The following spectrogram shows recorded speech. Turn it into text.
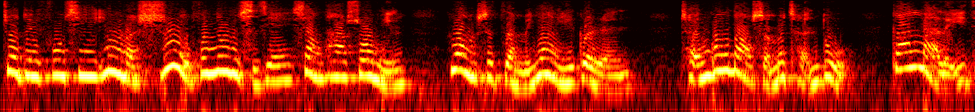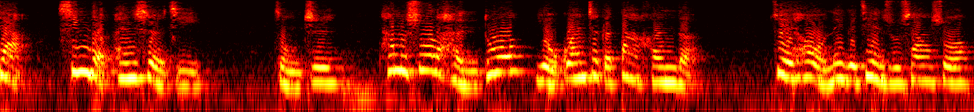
这对夫妻用了十五分钟的时间向他说明 Ron 是怎么样一个人，成功到什么程度，刚买了一架新的喷射机。总之，他们说了很多有关这个大亨的。最后，那个建筑商说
